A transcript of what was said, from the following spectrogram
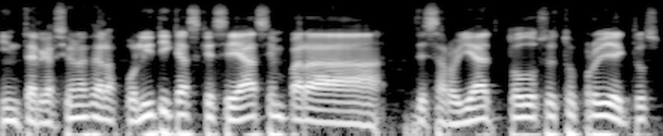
integraciones de las políticas que se hacen para desarrollar todos estos proyectos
